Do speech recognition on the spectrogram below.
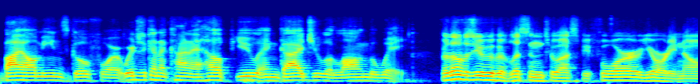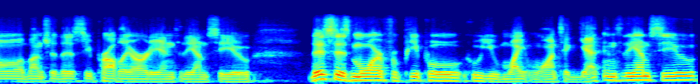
by all means, go for it. We're just going to kind of help you and guide you along the way. For those of you who have listened to us before, you already know a bunch of this. You're probably already into the MCU. This is more for people who you might want to get into the MCU.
